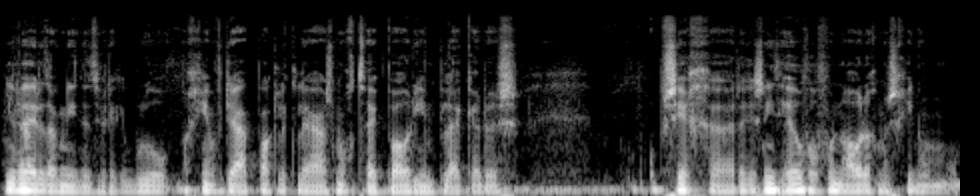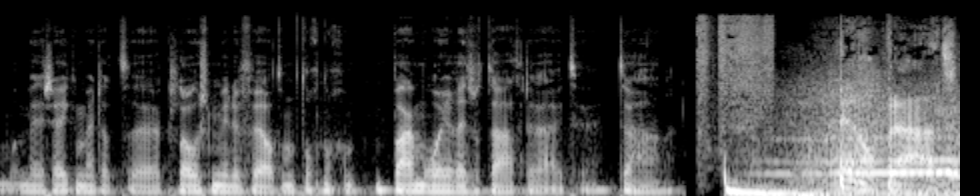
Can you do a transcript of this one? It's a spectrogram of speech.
Je weet het ook niet natuurlijk. Ik bedoel, begin van het jaar pak Leclerc nog twee podiumplekken. Dus op zich, uh, er is niet heel veel voor nodig misschien, om, om zeker met dat uh, close middenveld, om toch nog een, paar mooie resultaten eruit uh, te halen. Perlpraat.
